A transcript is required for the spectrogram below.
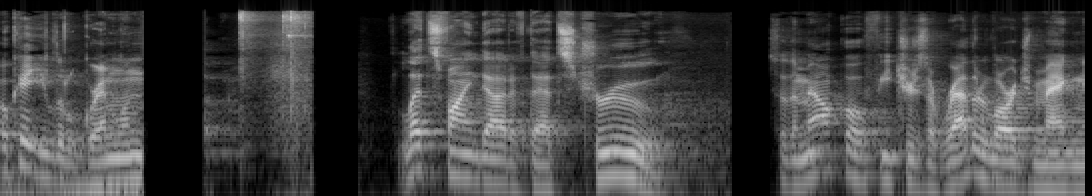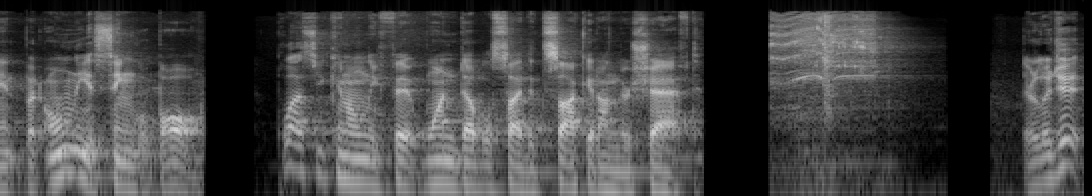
Okay, you little gremlin. Let's find out if that's true. So the Malco features a rather large magnet, but only a single ball. Plus, you can only fit one double-sided socket on their shaft. They're legit.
